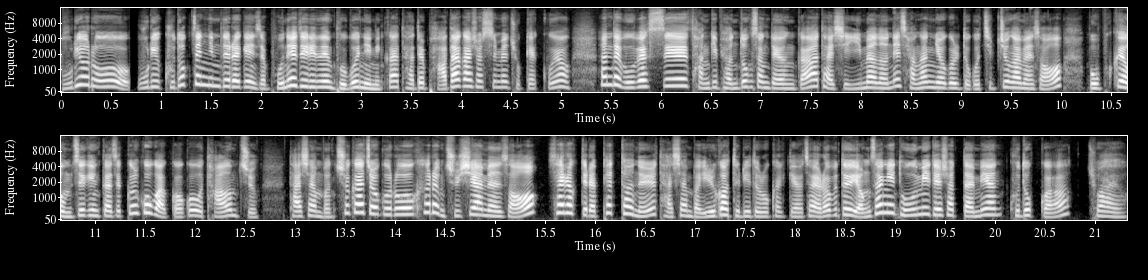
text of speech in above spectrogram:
무료로 우리 구독자님들에게 이제 보내드리는 부분이니까 다들 받아가셨으면 좋겠고요. 현대무백스 단기 변동성 대응과 다시 2만 원의 장악력을 두고 집중하면서 목표 움직임까지 끌고 갈 거고 다음 주 다시 한번 추가적으로 흐름 주시하면서 세력들의 패턴을 다시 한번 읽어드리도록 할게요. 자, 여러분들 영 상이 도움이 되셨다면 구독과 좋아요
